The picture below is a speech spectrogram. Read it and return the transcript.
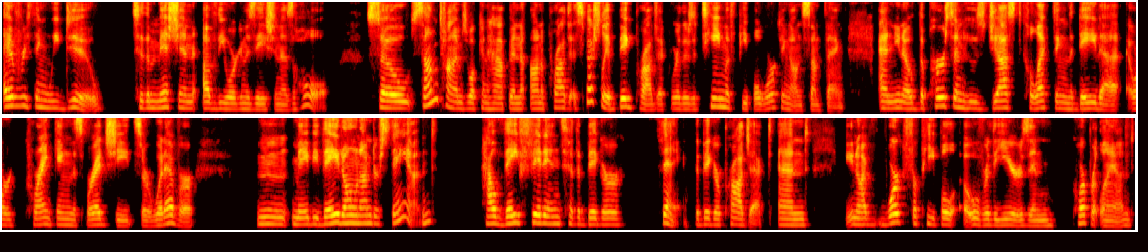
everything we do to the mission of the organization as a whole. So sometimes what can happen on a project, especially a big project where there's a team of people working on something, and you know the person who's just collecting the data or cranking the spreadsheets or whatever, mm, maybe they don't understand how they fit into the bigger thing, the bigger project. And you know, I've worked for people over the years in corporate land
